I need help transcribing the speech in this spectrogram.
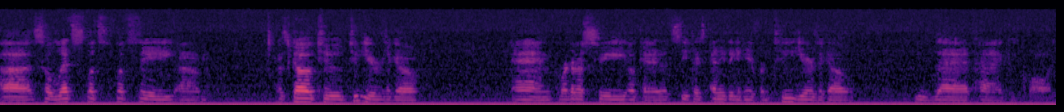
Uh, so let's let's let's see. Um, let's go to two years ago, and we're gonna see. Okay, let's see if there's anything in here from two years ago that had good quality.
